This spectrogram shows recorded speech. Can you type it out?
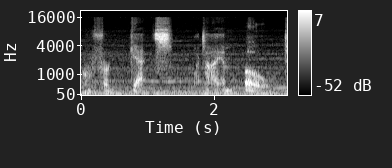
who forgets what I am owed.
